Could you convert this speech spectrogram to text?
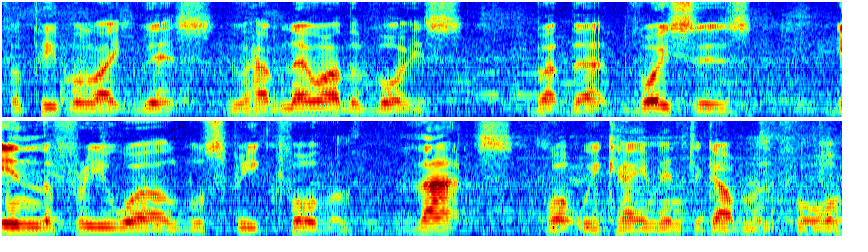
for people like this who have no other voice, but that voices in the free world will speak for them. That's what we came into government for,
